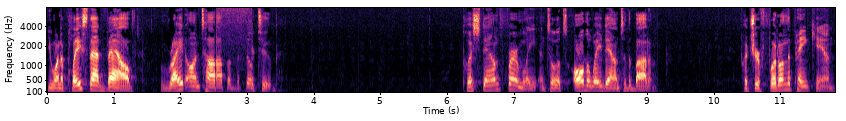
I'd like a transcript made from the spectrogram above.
You want to place that valve right on top of the filler tube. Push down firmly until it's all the way down to the bottom. Put your foot on the paint can,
